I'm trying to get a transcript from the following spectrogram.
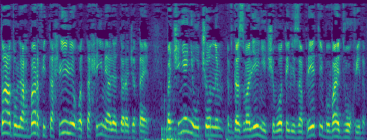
Таатуль ахбар фи тахлили от тахриме аля дараджатай. Подчинение ученым в дозволении чего-то или запрете бывает двух видов.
